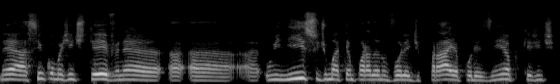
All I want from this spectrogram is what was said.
né, assim como a gente teve né, a, a, o início de uma temporada no vôlei de praia, por exemplo, que a gente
